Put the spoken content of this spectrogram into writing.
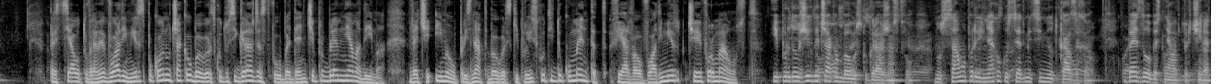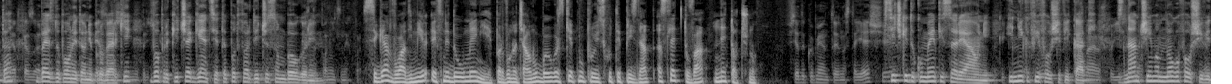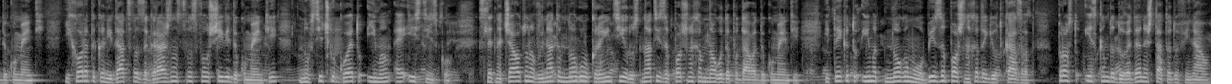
През цялото време Владимир спокойно чакал българското си гражданство, убеден, че проблем няма да има. Вече имал признат български происход и документът, вярвал Владимир, че е формалност. И продължих да чакам българско гражданство, но само преди няколко седмици ми отказаха, без да обясняват причината, без допълнителни проверки, въпреки че агенцията потвърди, че съм българин. Сега Владимир е в недоумение. Първоначално българският му происход е признат, а след това не точно. Всички документи са реални и никакви фалшификати. Знам, че има много фалшиви документи и хората кандидатстват за гражданство с фалшиви документи, но всичко, което имам е истинско. След началото на войната много украинци и руснаци започнаха много да подават документи. И тъй като имат много молби, започнаха да ги отказват. Просто искам да доведа нещата до финал.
